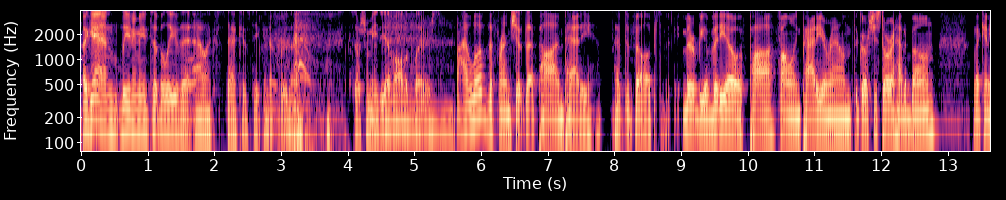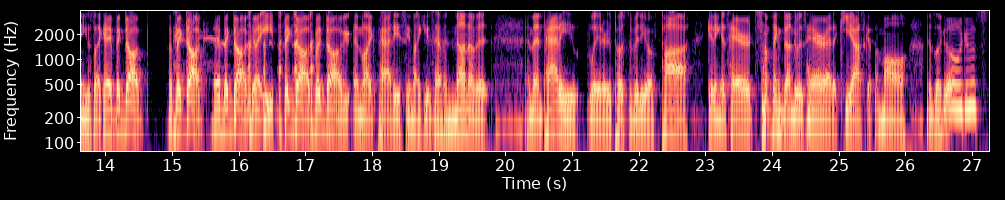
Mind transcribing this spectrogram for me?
Again, leading me to believe that Alex Steck has taken over the social media of all the players. I love the friendship that Pa and Patty have developed. There would be a video of Pa following Patty around the grocery store and had a bone. Like, and he was like, "Hey, big dog, a big dog, hey, big dog, gonna eat, big dog, big dog," and like Patty seemed like he was having none of it. And then Patty later posted a video of Pa getting his hair, something done to his hair at a kiosk at the mall. He's like, "Oh, look at this!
